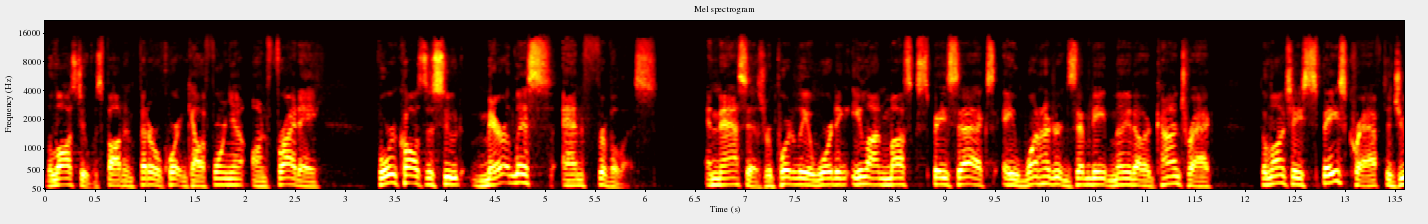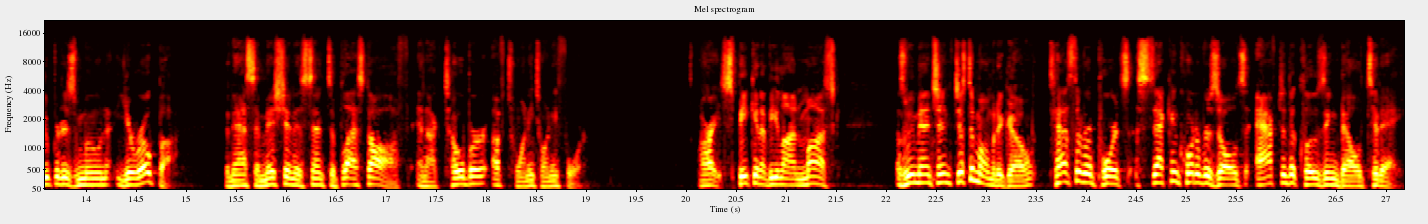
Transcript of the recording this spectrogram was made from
lawsuit was filed in federal court in California on Friday. Ford calls the suit meritless and frivolous. And NASA is reportedly awarding Elon Musk SpaceX a $178 million contract to launch a spacecraft to Jupiter's moon Europa. The NASA mission is sent to blast off in October of 2024. All right, speaking of Elon Musk, as we mentioned just a moment ago, Tesla reports second quarter results after the closing bell today.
